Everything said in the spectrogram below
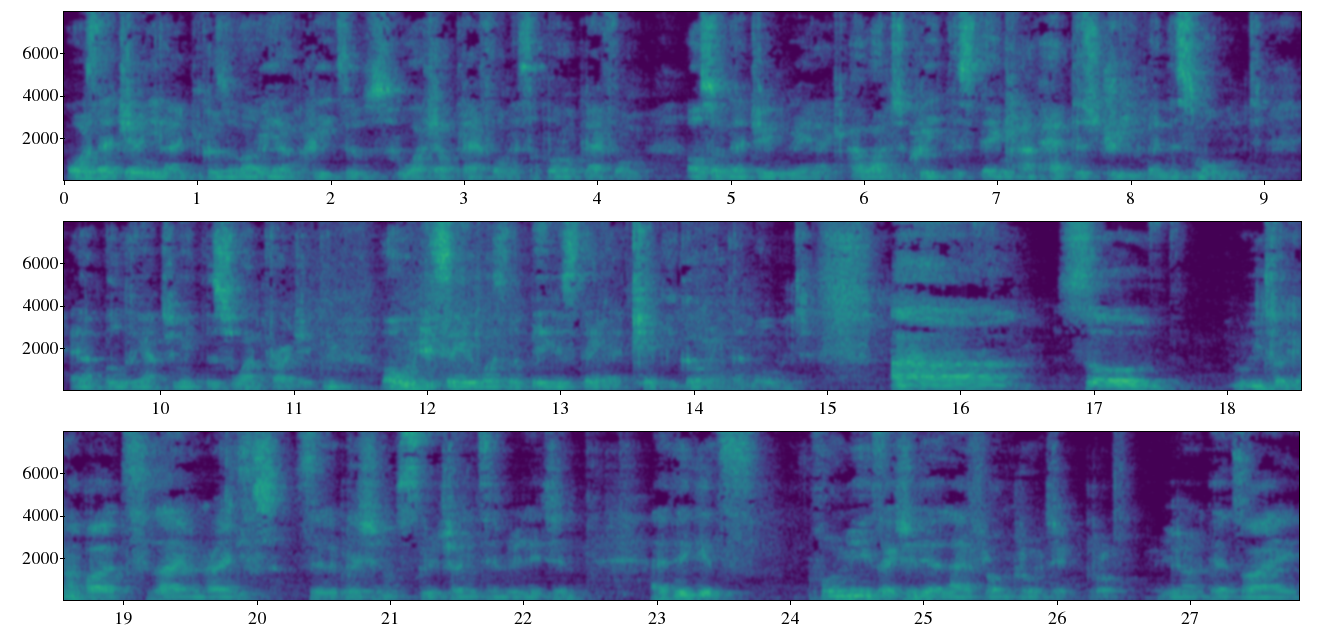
What was that journey like? Because a lot of young creatives who watch our platform and support our platform also on that journey where like I want to create this thing, I've had this dream and this moment and I'm building up to make this one project. What would you say was the biggest thing that kept you going at that moment? Uh, so we're talking about Zion, right? Yes. Celebration of spirituality and religion. I think it's for me, it's actually a lifelong project, bro. You know, that's why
